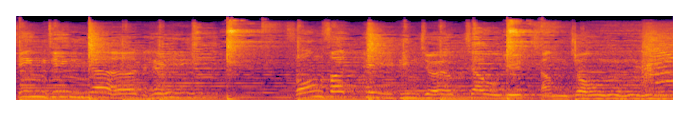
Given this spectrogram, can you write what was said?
天天一起。仿佛欺骗着，就越沉重。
